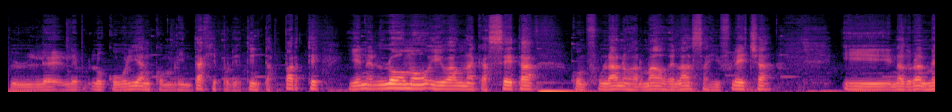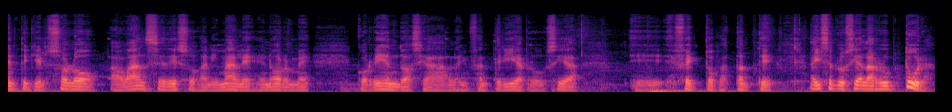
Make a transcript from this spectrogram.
lo cubrían con blindajes por distintas partes y en el lomo iba una caseta con fulanos armados de lanzas y flechas y naturalmente que el solo avance de esos animales enormes corriendo hacia la infantería producía eh, efectos bastante... Ahí se producía la ruptura,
